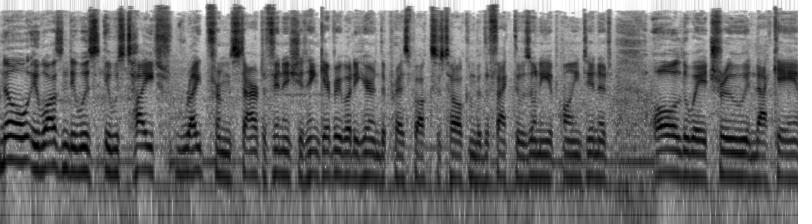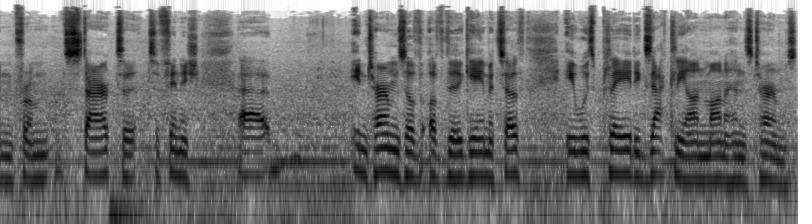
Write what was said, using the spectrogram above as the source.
no, it wasn't. It was it was tight right from start to finish. I think everybody here in the press box is talking about the fact there was only a point in it all the way through in that game from start to, to finish. Uh, in terms of, of the game itself, it was played exactly on Monaghan's terms.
